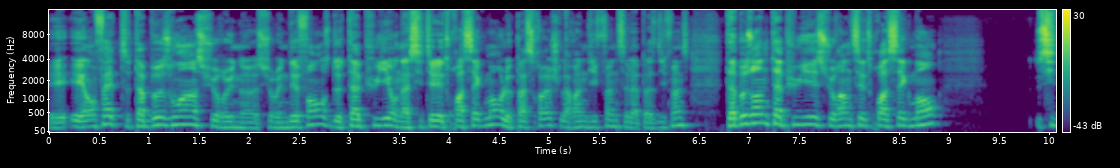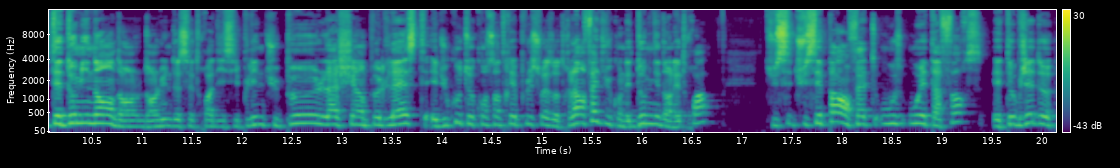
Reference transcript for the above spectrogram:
Et, en fait, tu as besoin sur une, sur une défense de t'appuyer. On a cité les trois segments le pass rush, la run defense et la pass defense. Tu as besoin de t'appuyer sur un de ces trois segments si tu es dominant dans, l'une de ces trois disciplines, tu peux lâcher un peu de l'est et du coup te concentrer plus sur les autres. Là, en fait, vu qu'on est dominé dans les trois, tu sais, tu sais pas en fait où, où est ta force et tu es obligé de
